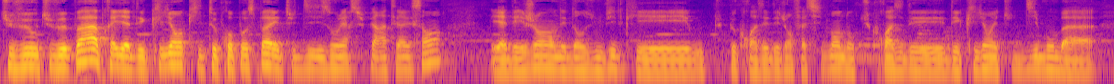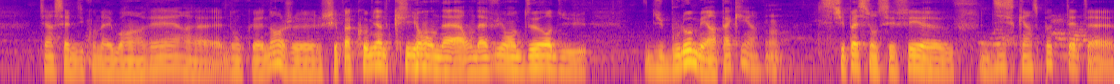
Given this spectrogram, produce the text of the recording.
tu veux ou tu veux pas. Après, il y a des clients qui te proposent pas et tu te dis ils ont l'air super intéressants. Il y a des gens, on est dans une ville qui est où tu peux croiser des gens facilement, donc tu croises des, des clients et tu te dis bon bah tiens ça te dit qu'on allait boire un verre. Euh, donc euh, non, je je sais pas combien de clients on a on a vu en dehors du du boulot, mais un paquet. Hein. Mmh je sais pas si on s'est fait 10, euh, 15 potes peut-être. Euh,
